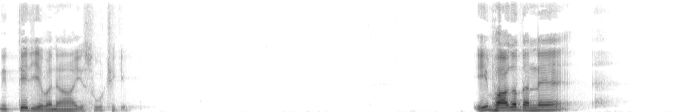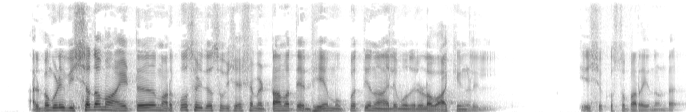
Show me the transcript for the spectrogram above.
നിത്യജീവനായി സൂക്ഷിക്കും. ഈ ഭാഗം തന്നെ അല്പം കൂടി വിശദമായിട്ട് മർക്കോസ് എഴുതിയ സുവിശേഷം എട്ടാമത്തെ അധ്യയം മുപ്പത്തിനാല് മുതലുള്ള വാക്യങ്ങളിൽ യേശുക്രിസ്തു പറയുന്നുണ്ട്.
